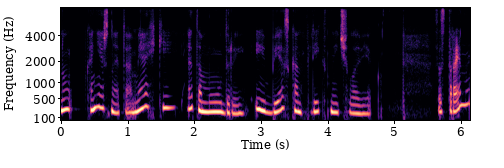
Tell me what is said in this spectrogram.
Ну, конечно, это мягкий, это мудрый и бесконфликтный человек. Со стороны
